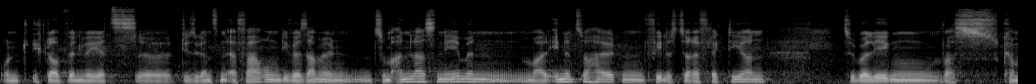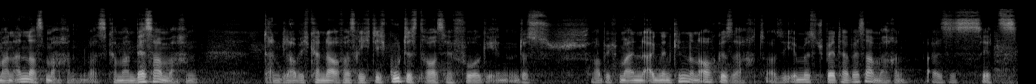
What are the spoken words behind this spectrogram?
Und ich glaube, wenn wir jetzt äh, diese ganzen Erfahrungen, die wir sammeln, zum Anlass nehmen, mal innezuhalten, vieles zu reflektieren, zu überlegen, was kann man anders machen, was kann man besser machen, dann glaube ich, kann da auch was richtig Gutes daraus hervorgehen. Das habe ich meinen eigenen Kindern auch gesagt. Also ihr müsst später besser machen, als es jetzt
